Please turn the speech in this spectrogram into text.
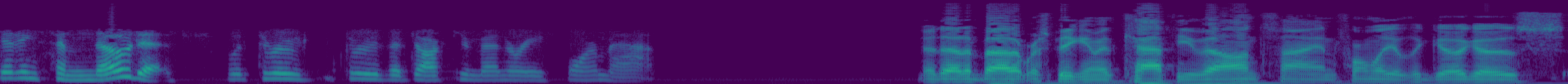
getting some notice with, through through the documentary format. No doubt about it. We're speaking with Kathy Valentine, formerly of the Go-Go's.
